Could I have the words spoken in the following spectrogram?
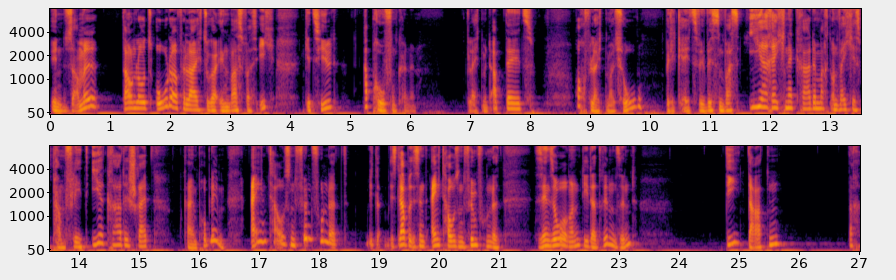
in Sammel-Downloads oder vielleicht sogar in was weiß ich gezielt abrufen können. Vielleicht mit Updates, auch vielleicht mal so Bill Gates will wissen, was Ihr Rechner gerade macht und welches Pamphlet ihr gerade schreibt. Kein Problem. 1500, ich glaube, es sind 1500 Sensoren, die da drin sind, die Daten nach,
